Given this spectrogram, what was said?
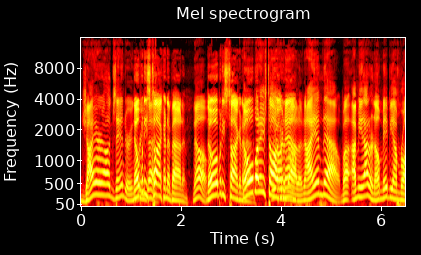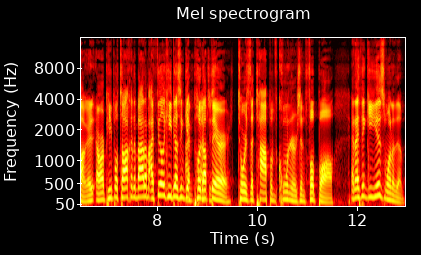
Jaire Alexander. Nobody's talking about him. No. Nobody's talking about Nobody's him. talking about him. I am now. But I mean, I don't know. Maybe I'm wrong. Are people talking about him? I feel like he doesn't get I'm, put I'm up just, there towards the top of corners in football. And I think he is one of them.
